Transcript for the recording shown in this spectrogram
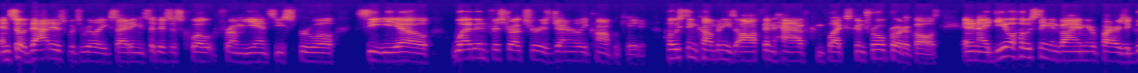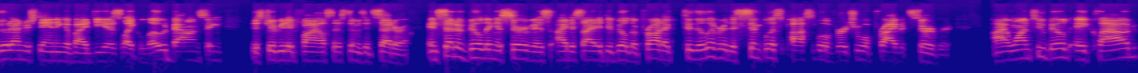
and so that is what's really exciting. And so there's this quote from Yancey Spruill, CEO Web infrastructure is generally complicated. Hosting companies often have complex control protocols, and an ideal hosting environment requires a good understanding of ideas like load balancing, distributed file systems, etc. Instead of building a service, I decided to build a product to deliver the simplest possible virtual private server. I want to build a cloud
